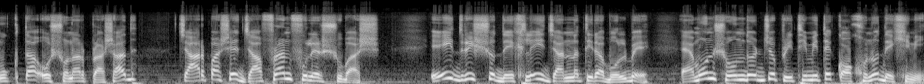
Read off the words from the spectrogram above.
মুক্তা ও সোনার প্রাসাদ, চারপাশে জাফরান ফুলের সুবাস। এই দৃশ্য দেখলেই জান্নাতীরা বলবে, এমন সৌন্দর্য পৃথিবীতে কখনো দেখিনি।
